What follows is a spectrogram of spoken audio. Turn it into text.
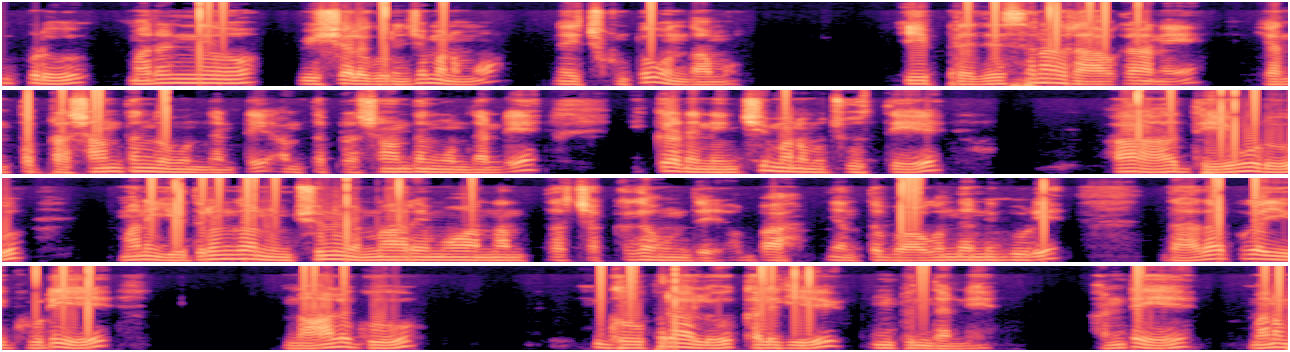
ఇప్పుడు మరిన్ని విషయాల గురించి మనము నేర్చుకుంటూ ఉందాము. ఈ ప్రదేశం రాగానే ఎంత ప్రశాంతంగా ఉందంటే అంత ప్రశాంతంగా ఉందండి. ఇక్కడ నుంచి మనము చూస్తే ఆ దేవుడు మన ఎదురుగా నుంచుని ఉన్నారేమో అన్నంత చక్కగా ఉంది. అబ్బా ఎంత బాగుందండి గుడి. దాదాపుగా ఈ గుడి నాలుగు గోపురాలు కలిగి ఉంటుందండి. అంటే మనం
